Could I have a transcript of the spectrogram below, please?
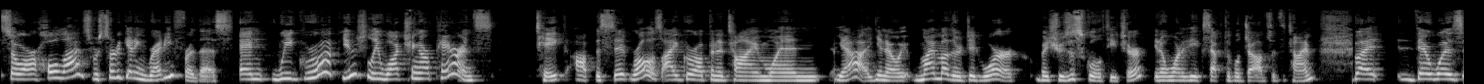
So our whole lives, we're sort of getting ready for this. And we grew up usually watching our parents take opposite roles. I grew up in a time when, yeah, you know, my mother did work, but she was a school teacher, you know, one of the acceptable jobs at the time. But there was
